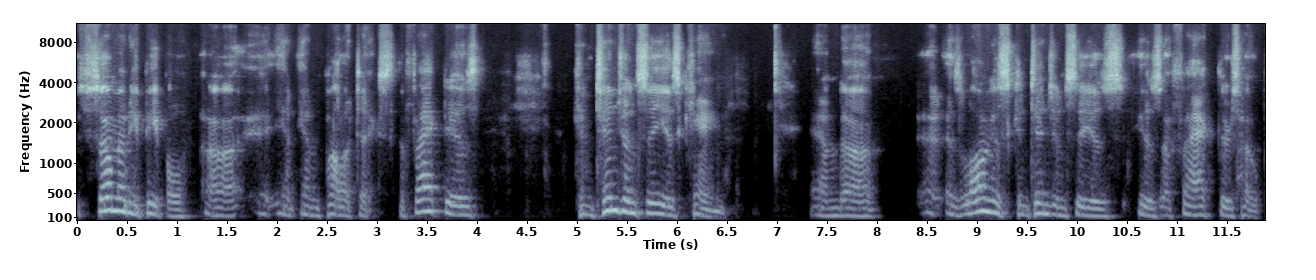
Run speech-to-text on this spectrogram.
so many people uh, in, in politics. The fact is, contingency is king. And uh, as long as contingency is, is a fact, there's hope.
